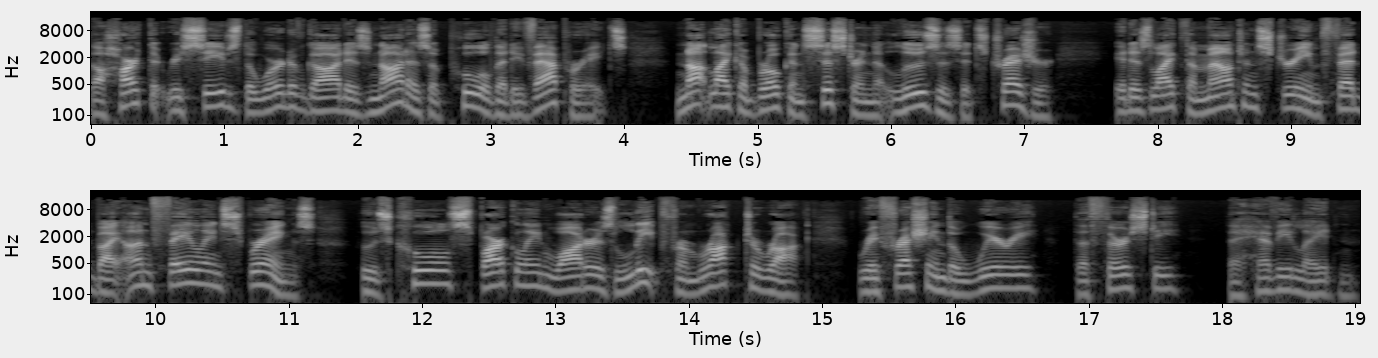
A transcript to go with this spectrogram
the heart that receives the Word of God is not as a pool that evaporates, not like a broken cistern that loses its treasure. It is like the mountain stream fed by unfailing springs, whose cool, sparkling waters leap from rock to rock, refreshing the weary, the thirsty, the heavy laden.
